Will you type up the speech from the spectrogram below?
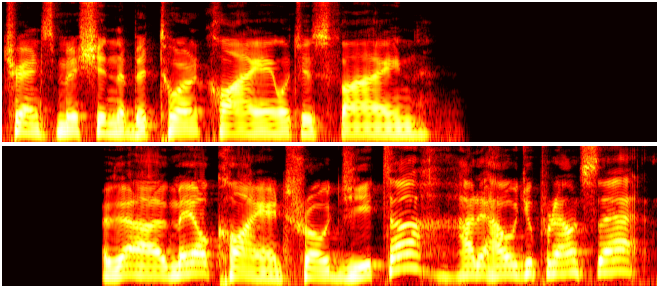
transmission, the BitTorrent client, which is fine. Uh, mail client, Trojita? How, how would you pronounce that?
